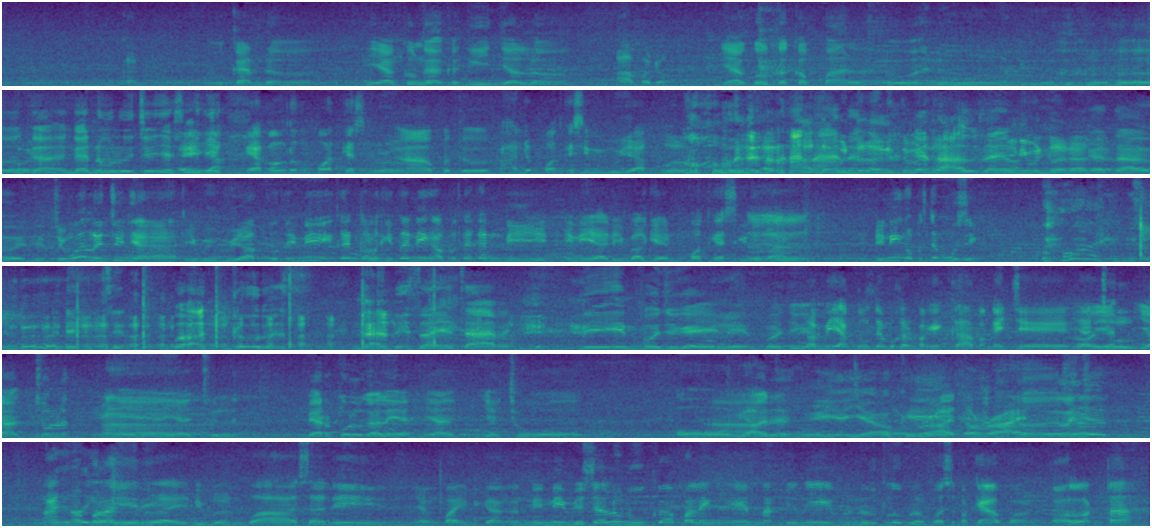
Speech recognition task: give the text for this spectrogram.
bukan dong ya aku nggak ke ginjal dong apa dong ya aku ke kepala. Waduh. nggak nggak nemu lucunya eh sih. Yak- Yakult tuh ke podcast bro apa tuh? Ada podcast ibu Yakult Oh, beneran ada, beneran itu beneran. tahu saya. ini beneran ada. Nggak tahu anjir. cuma lucunya ibu-ibu Yakult ini kan kalau kita nih nguploadnya kan di ini ya di bagian podcast gitu kan. Hmm. ini nguploadnya musik Anjir, bagus nanti saya cari di info juga ya di info juga tapi Yakultnya bukan pakai K pakai C oh ya Yakult ya culit Nah. iya ya culit biar cool kali ya ya ya cowok oh Ah, ada. Yakult. Iya, iya, oke. alright alright Eh, lanjut. Nah, lanjut Apa lagi nih, nih? Bray. di bulan puasa nih yang paling dikangenin nih biasanya lu buka paling enak ini menurut lu bulan puasa pakai apa kolak kah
